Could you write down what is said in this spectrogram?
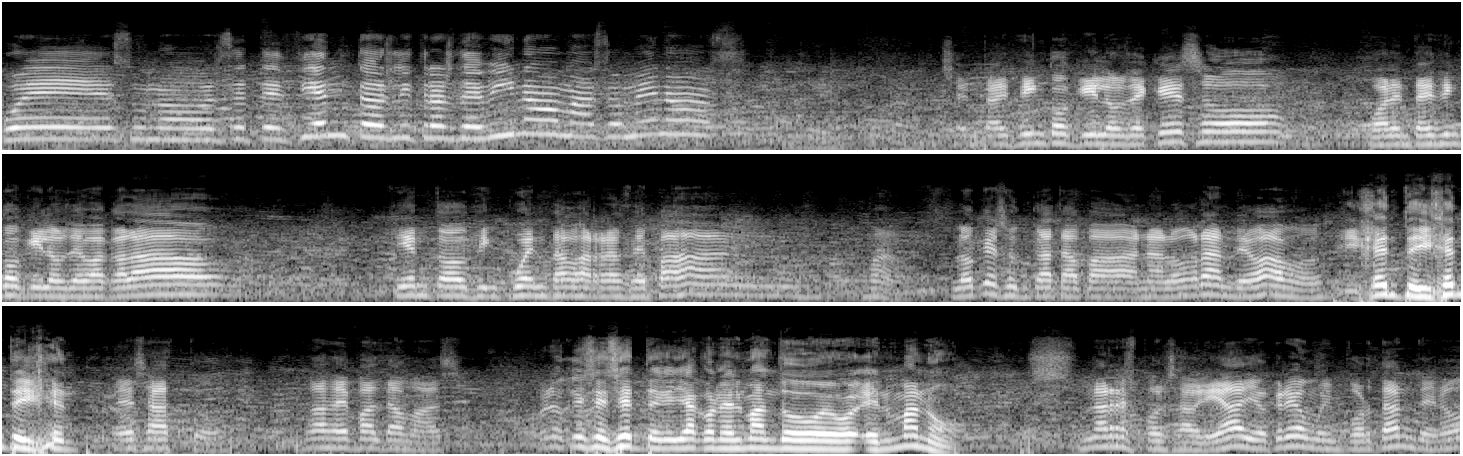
Pues unos 700 litros de vino, más o menos. 85 kilos de queso, 45 kilos de bacalao, 150 barras de pan, bueno, lo que es un catapán a lo grande, vamos. Y gente, y gente, y gente. Exacto, no hace falta más. Bueno, ¿qué se siente ya con el mando en mano? Es una responsabilidad, yo creo, muy importante, ¿no?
